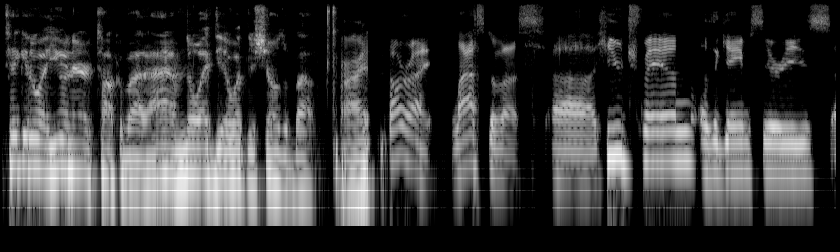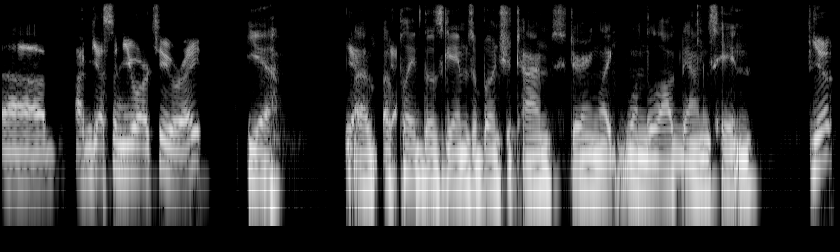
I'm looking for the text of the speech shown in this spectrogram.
take it away. You and Eric talk about it. I have no idea what this show's about. All right. All right, Last of Us. Uh, huge fan of the game series. Uh, I'm guessing you are too, right? Yeah. Yeah. I've, I've played those games a bunch of times during like when the lockdown was hitting. Yep.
